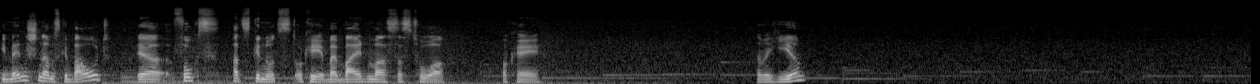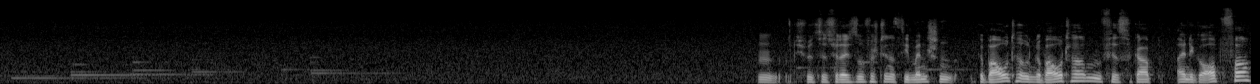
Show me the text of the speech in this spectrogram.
die Menschen haben es gebaut, der Fuchs hat es genutzt. Okay, bei beiden war es das Tor. Okay. Was haben wir hier? Ich würde es jetzt vielleicht so verstehen, dass die Menschen gebaut und gebaut haben. Es gab einige Opfer.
